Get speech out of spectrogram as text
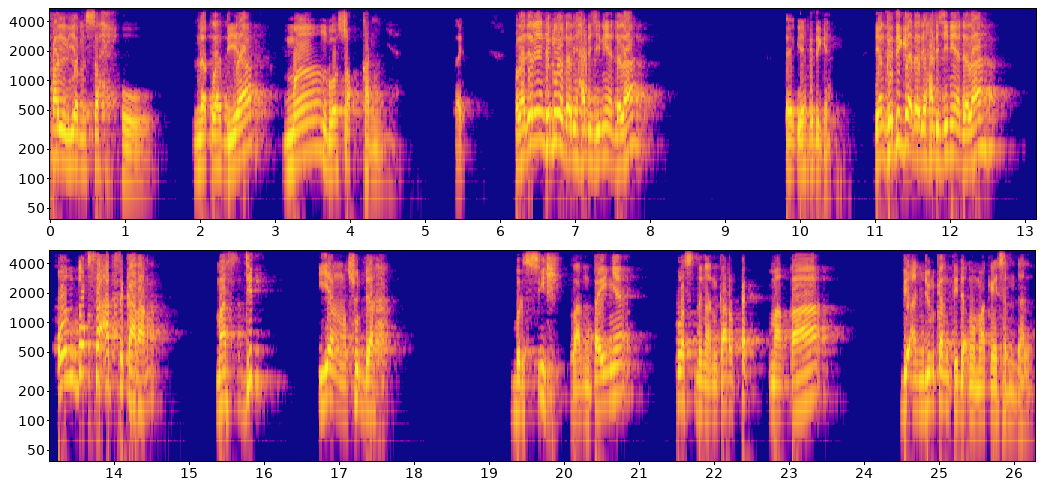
falyamsahhu. Hendaklah dia menggosokkannya. Baik. Pelajaran yang kedua dari hadis ini adalah eh, yang ketiga. Yang ketiga dari hadis ini adalah untuk saat sekarang masjid yang sudah bersih lantainya plus dengan karpet maka dianjurkan tidak memakai sendal.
